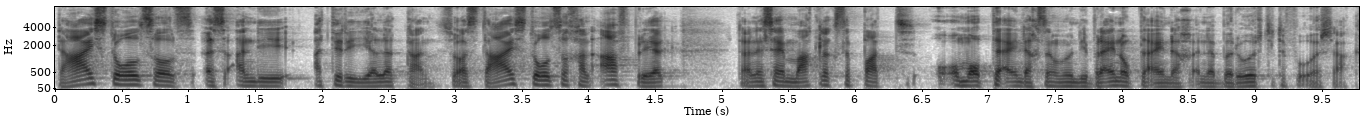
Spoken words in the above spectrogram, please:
Daai stolsels is aan die arteriële kant. So as daai stolsel gaan afbreek, dan is hy maklikste pad om op te eindig om die brein op te eindig in 'n beroerte te veroorsaak.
